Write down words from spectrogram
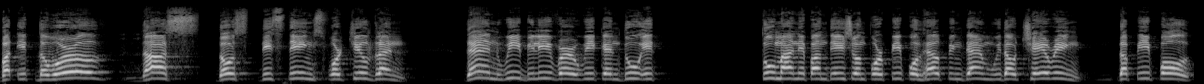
But if the world does those these things for children, then we believer we can do it. Too many foundation for people helping them without sharing the people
